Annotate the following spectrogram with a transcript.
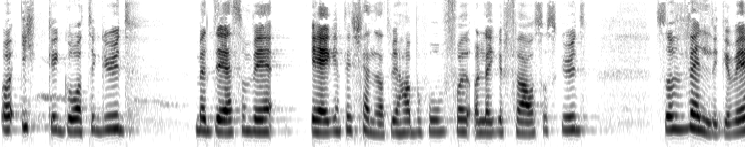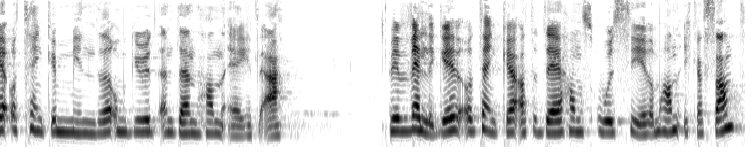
å ikke gå til Gud med det som vi egentlig kjenner at vi har behov for å legge fra oss hos Gud, så velger vi å tenke mindre om Gud enn den han egentlig er. Vi velger å tenke at det Hans ord sier om han, ikke er sant,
